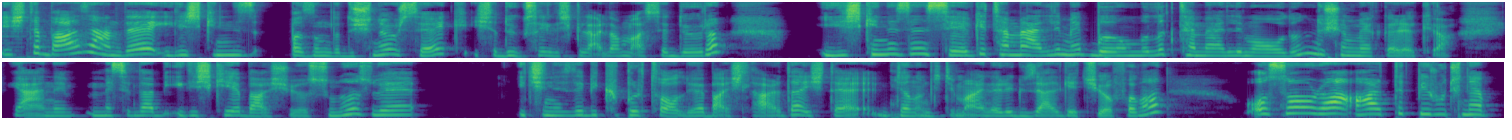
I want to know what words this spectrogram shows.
İşte bazen de ilişkiniz bazında düşünürsek işte duygusal ilişkilerden bahsediyorum. İlişkinizin sevgi temelli mi, bağımlılık temelli mi olduğunu düşünmek gerekiyor. Yani mesela bir ilişkiye başlıyorsunuz ve içinizde bir kıpırtı oluyor başlarda. İşte canım cicim ayları güzel geçiyor falan. O sonra artık bir rutine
